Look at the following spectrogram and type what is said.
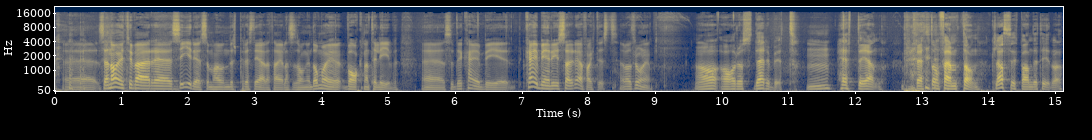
Eh, sen har ju tyvärr eh, Sirius som har underpresterat här hela säsongen, de har ju vaknat till liv. Så det kan ju bli, kan ju bli en rysare det faktiskt. Vad tror ni? Ja, Aros derbyt. Mm. Hett igen. 13-15. Klassisk bandetid va?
